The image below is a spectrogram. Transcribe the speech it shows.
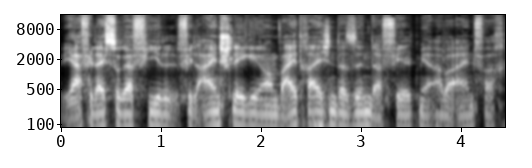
ja vielleicht sogar viel, viel einschlägiger und weitreichender sind. Da fehlt mir aber einfach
